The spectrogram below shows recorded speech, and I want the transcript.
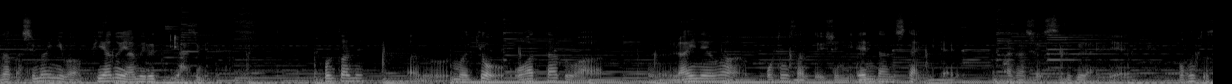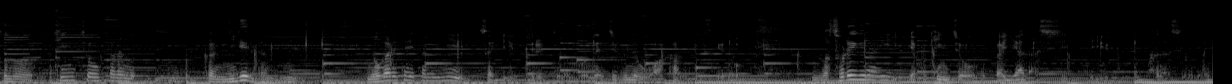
うなんかしまいにはピアノやめるって言い始めて。本当はねあの、まあ、今日終わった後は、うん、来年はお父さんと一緒に連弾したいみたいな話をするぐらいでもう本当その緊張からのから逃げるために逃れたいためにそうやって言ってるっていうのもね自分でも分かるんですけど、まあ、それぐらいやっぱ緊張が嫌だしっていう話でね。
